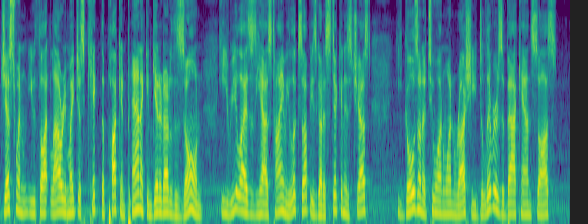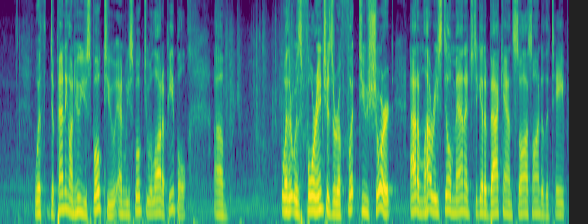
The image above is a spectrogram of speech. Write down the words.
just when you thought Lowry might just kick the puck and panic and get it out of the zone, he realizes he has time. He looks up, he's got a stick in his chest. He goes on a two on one rush. He delivers a backhand sauce with, depending on who you spoke to, and we spoke to a lot of people, um, whether it was four inches or a foot too short, Adam Lowry still managed to get a backhand sauce onto the tape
